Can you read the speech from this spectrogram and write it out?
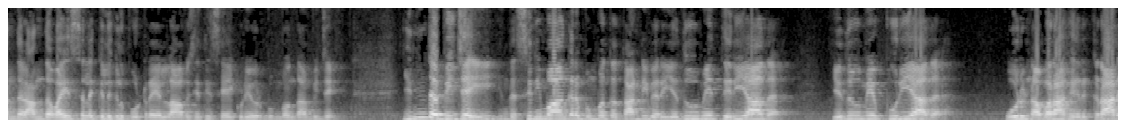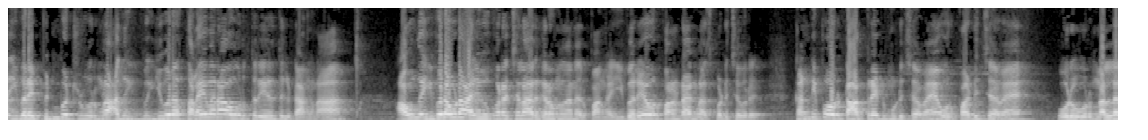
அந்த அந்த வயசில் கிளுகிளு பூட்டுற எல்லா விஷயத்தையும் செய்யக்கூடிய ஒரு பிம்பம் தான் விஜய். இந்த விஜய் இந்த சினிமாங்கிற பிம்பத்தை தாண்டி வேறு எதுவுமே தெரியாத எதுவுமே புரியாத ஒரு நபராக இருக்கிறார். இவரை பின்பற்றுபவர்கள் அது இவரை தலைவராக ஒருத்தர் எடுத்துக்கிட்டாங்கன்னா அவங்க இவரை விட அறிவு குறைச்சலாக இருக்கிறவங்க தானே இருப்பாங்க. இவரே ஒரு பன்னெண்டாம் கிளாஸ் படித்தவர் கண்டிப்பாக ஒரு டாக்டரேட் முடித்தவன் ஒரு படித்தவன் ஒரு ஒரு நல்ல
